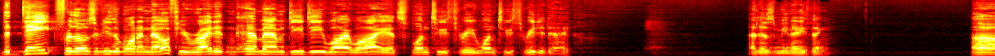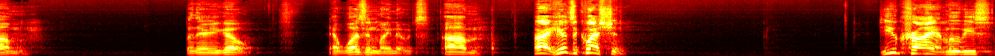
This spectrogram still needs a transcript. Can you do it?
The date, for those of you that want to know, if you write it in MMDDYY, it's 123 123 today. That doesn't mean anything. Um, but there you go. That was in my notes. Um, all right, here's a question Do you cry at movies?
